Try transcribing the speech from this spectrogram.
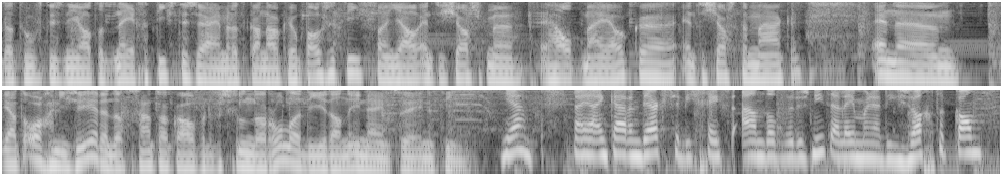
dat hoeft dus niet altijd negatief te zijn. Maar dat kan ook heel positief. Van jouw enthousiasme helpt mij ook enthousiast te maken. En ehm, ja, het organiseren, dat gaat ook over de verschillende rollen die je dan inneemt in het team. Ja, nou ja, en Karen Derksen die geeft aan dat we dus niet alleen maar naar die zachte kant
